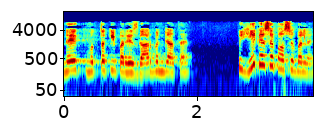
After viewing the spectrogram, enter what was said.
نیک متقی پرہیزگار بن جاتا ہے۔ تو یہ کیسے پاسبل ہے؟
